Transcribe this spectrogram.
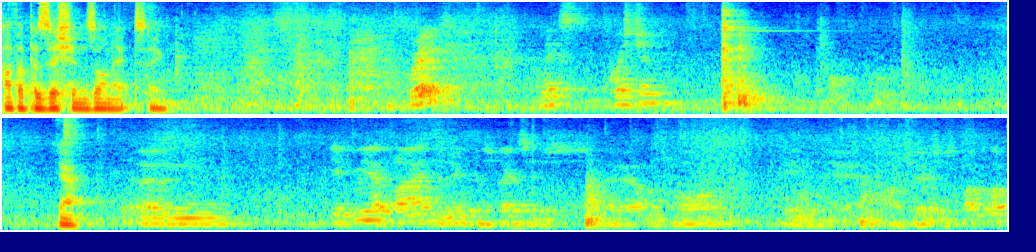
other positions on it. So. Great. Next question. Yeah. Um, if we apply the new perspectives uh, on Paul in uh, our churches, what, what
